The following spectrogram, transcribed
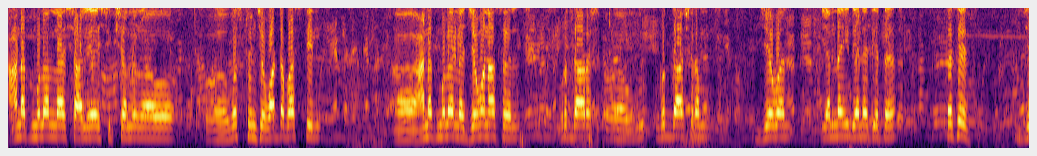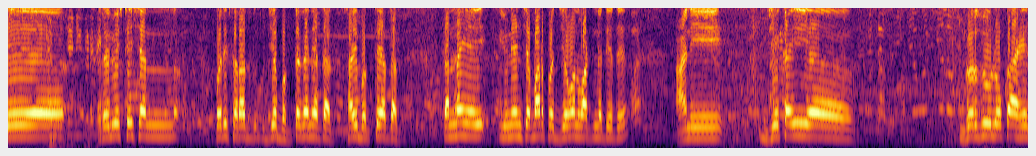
अनाथ मुलांना शालेय शिक्षण वस्तूंचे वाटप असतील अनाथ मुलांना जेवण असेल वृद्धाश वृ- वृद्धाश्रम जेवण यांनाही देण्यात येतं. तसेच जे रेल्वे स्टेशन परिसरात जे भक्तगण येतात साई भक्त येतात त्यांनाही युनियनच्या मार्फत जेवण वाटण्यात येते. आणि जे काही गरजू लोक आहेत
